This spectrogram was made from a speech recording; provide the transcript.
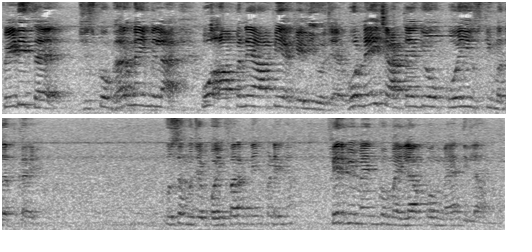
पीड़ित है, जिसको घर नहीं मिला वो अपने आप ही अकेली हो जाए। वो नहीं चाहते हैं कि वो कोई उसकी मदद करे। उससे मुझे कोई फ़र्क नहीं पड़ेगा। फिर भी मैं इनको महिला को मैं दिलाऊँगा।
